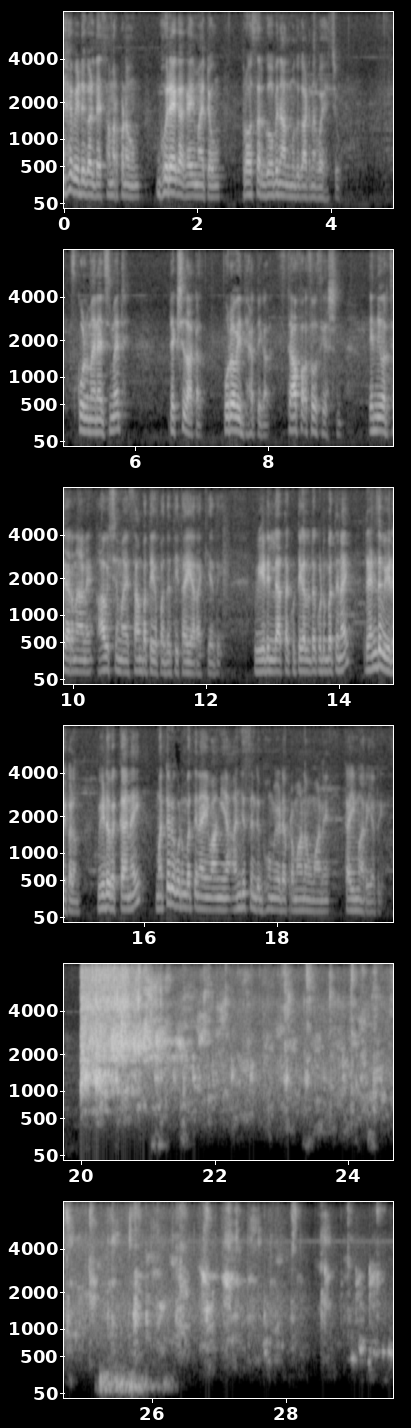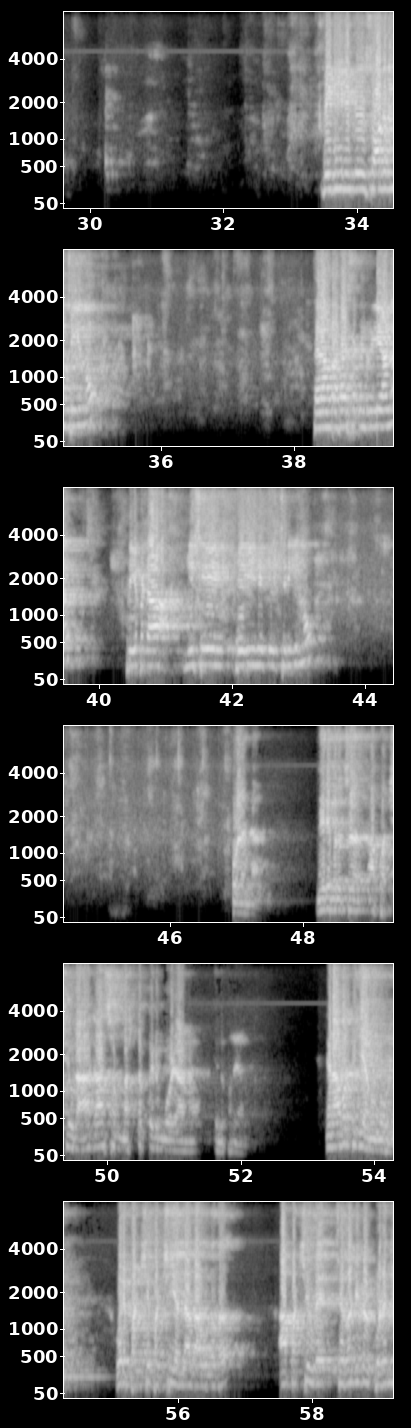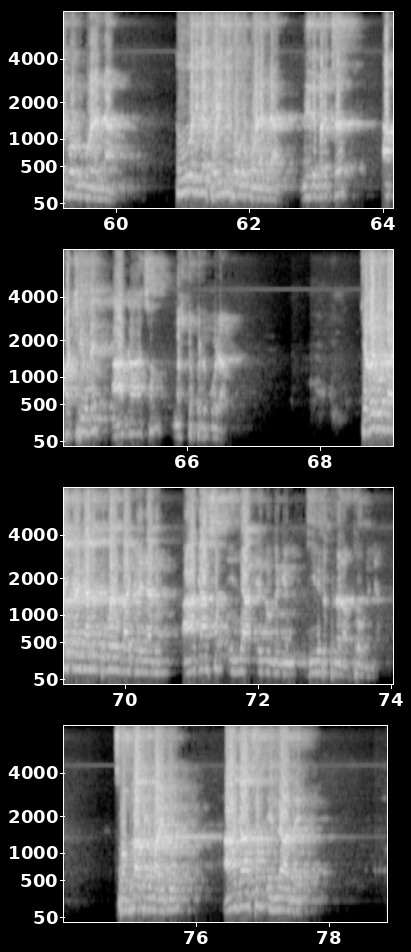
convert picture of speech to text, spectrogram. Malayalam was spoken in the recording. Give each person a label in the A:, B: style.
A: ഗൃഹവീടുകളുടെ സമർപ്പണവും ഭൂരേഖ കൈമാറ്റവും പ്രൊഫസർ ഗോപിനാഥ് മുതുകാട് നിർവഹിച്ചു. സ്കൂൾ മാനേജ്മെന്റ് രക്ഷിതാക്കൾ പൂർവ വിദ്യാർത്ഥികൾ സ്റ്റാഫ് അസോസിയേഷൻ എന്നിവർ ചേർന്നാണ് ആവശ്യമായ സാമ്പത്തിക പദ്ധതി തയ്യാറാക്കിയത്. വീടില്ലാത്ത കുട്ടികളുടെ കുടുംബത്തിനായി രണ്ട് വീടുകളും വീട് വെക്കാനായി മറ്റൊരു കുടുംബത്തിനായി വാങ്ങിയ അഞ്ച് സെന്റ് ഭൂമിയുടെ പ്രമാണവുമാണ് കൈമാറിയത്.
B: വേദിയിലേക്ക് സ്വാഗതം ചെയ്യുന്നു. തരാം ഹയർ സെക്രട്ടറിയാണ്. പ്രിയപ്പെട്ട നിഷയെ വേദിയിലേക്ക് ക്ഷണിക്കുന്നു.
C: നേരെ മറിച്ച് ആ പക്ഷിയുടെ ആകാശം നഷ്ടപ്പെടുമ്പോഴാണ് എന്ന് പറയാറുണ്ട്. ഞാൻ ആവർത്തിക്കുകയാണ് ഒന്നുകൂടി. ഒരു പക്ഷി പക്ഷിയല്ലാതാവുന്നത് ആ പക്ഷിയുടെ ചിറകുകൾ കുഴഞ്ഞു പോകുമ്പോഴല്ല തൂവലുകൾ പൊഴിഞ്ഞു പോകുമ്പോഴല്ല നേരെ മറിച്ച് ആ പക്ഷിയുടെ ആകാശം നഷ്ടപ്പെടുമ്പോഴാണ്. ചിറകുണ്ടായി കഴിഞ്ഞാലും തൂവലുണ്ടായി കഴിഞ്ഞാലും ആകാശം ഇല്ല എന്നുണ്ടെങ്കിൽ ജീവിതത്തിന് ഒരു അർത്ഥവുമില്ല. സ്വാഭാവികമായിട്ടും ആകാശം ഇല്ലാതെ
